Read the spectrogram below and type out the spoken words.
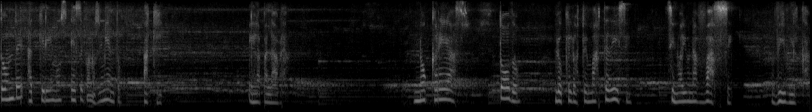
¿Dónde adquirimos ese conocimiento? Aquí, en la palabra. No creas todo lo que los demás te dicen si no hay una base bíblica.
